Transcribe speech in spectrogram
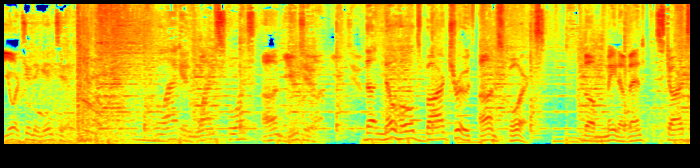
You're tuning into Black and White Sports on YouTube. The no holds barred truth on sports. The main event starts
